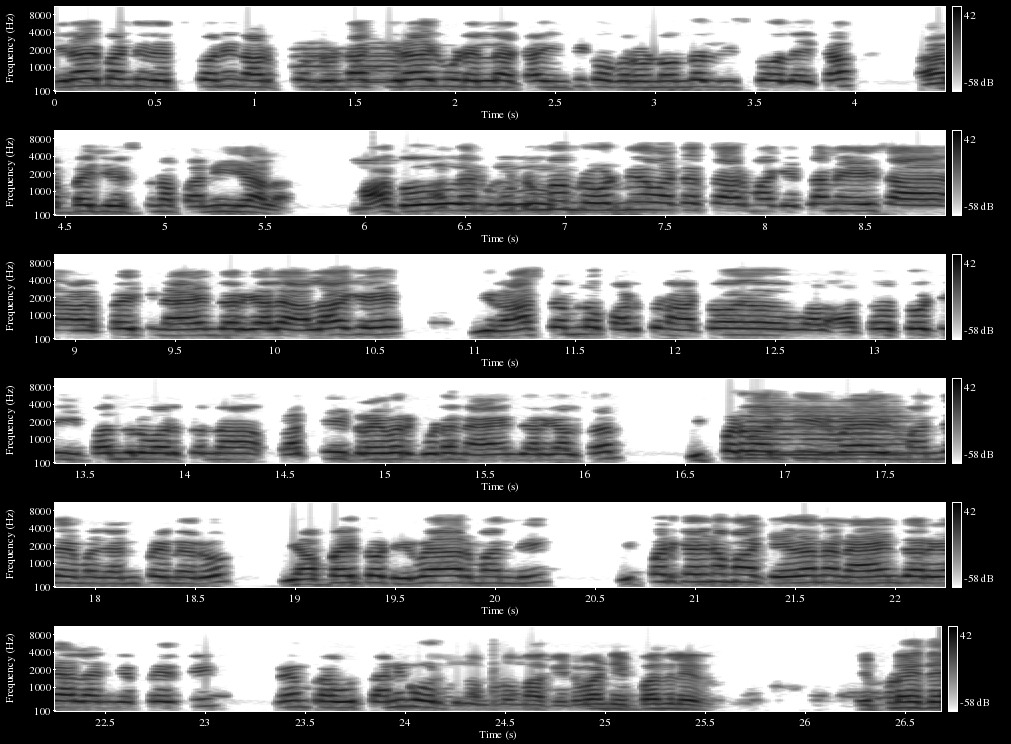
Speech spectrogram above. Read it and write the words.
కిరాయి బండి తెచ్చుకొని నడుపుకుంటుంటే ఆ కిరాయి కూడా వెళ్ళాక ఇంటికి ఒక రెండు వందలు తీసుకోలేక ఆ అబ్బాయి చేస్తున్న పని ఇవ్వాల మాకు కుటుంబం రోడ్ మీద పడ్డది సార్. మాకు ఎట్లనే అబ్బాయికి న్యాయం జరగాలి. అలాగే ఈ రాష్ట్రంలో పడుతున్న ఆటో వాళ్ళ ఆటో తోటి ఇబ్బందులు పడుతున్న ప్రతి డ్రైవర్ కూడా న్యాయం జరగాలి సార్. ఇప్పటి వరకు ఇరవై ఐదు మంది ఏమో చనిపోయినారు. ఈ అబ్బాయి తోటి ఇరవై ఆరు మంది. ఇప్పటికైనా మాకు ఏదైనా న్యాయం జరగాలని చెప్పేసి మేము ప్రభుత్వాన్ని కోరుతున్నాం. మాకు ఎటువంటి ఇబ్బంది లేదు. ఎప్పుడైతే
